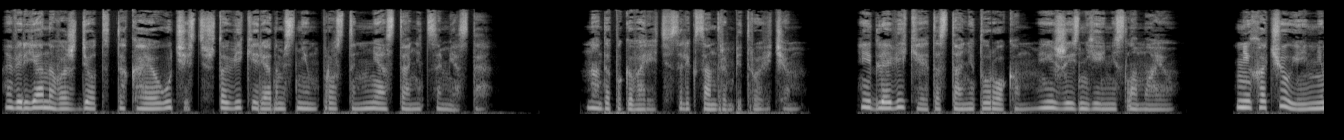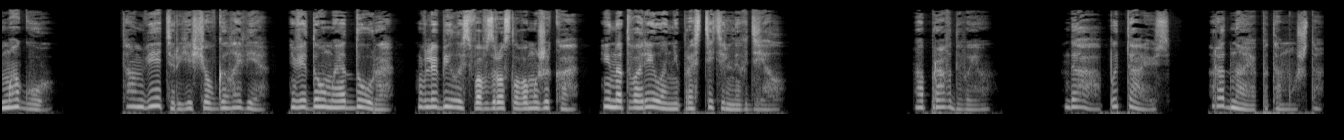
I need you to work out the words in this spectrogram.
Аверьянова ждет такая участь, что Вике рядом с ним просто не останется места. Надо поговорить с Александром Петровичем. И для Вики это станет уроком, и жизнь ей не сломаю. Не хочу и не могу. Там ветер еще в голове, ведомая дура, влюбилась во взрослого мужика и натворила непростительных дел. Оправдываю, да, пытаюсь. Родная потому что.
